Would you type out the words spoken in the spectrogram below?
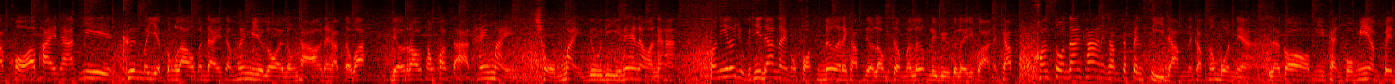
ราบขออภัยนะฮะที่ขึ้นมาเหยียบตรงเราบันไดทำให้มีรอยรองเท้านะครับ แต่ว่าเดี๋ยวเราทำความสะอาดให้ใหม่โฉมใหม่ดูดีแน่นอนนะฮะตอนนี้เราอยู่กันที่ด้านในของ Fortuner นะครับเดี๋ยวเราจะมาเริ่มรีวิวกันเลยดีกว่านะครับคอนโซลด้านข้างนะครับจะเป็นสีดำนะครับข้างบนเนี่ยแล้วก็มีแผ่นโครเมียมเป็น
